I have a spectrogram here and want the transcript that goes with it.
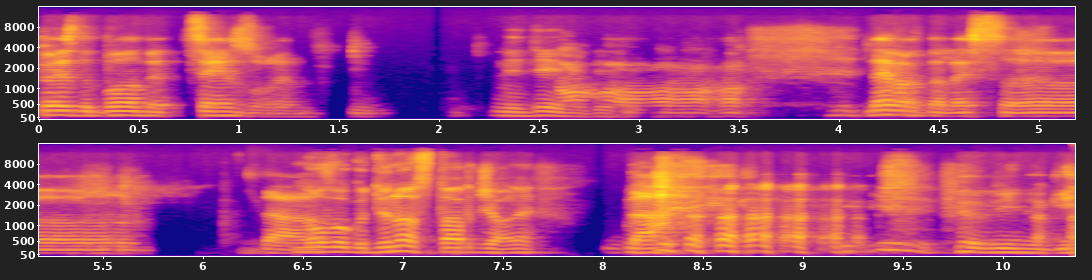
без да бъда нецензурен. Не дей, не дей. Nevertheless. а, Да, Нова година, стар Джалев. да. Винаги.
